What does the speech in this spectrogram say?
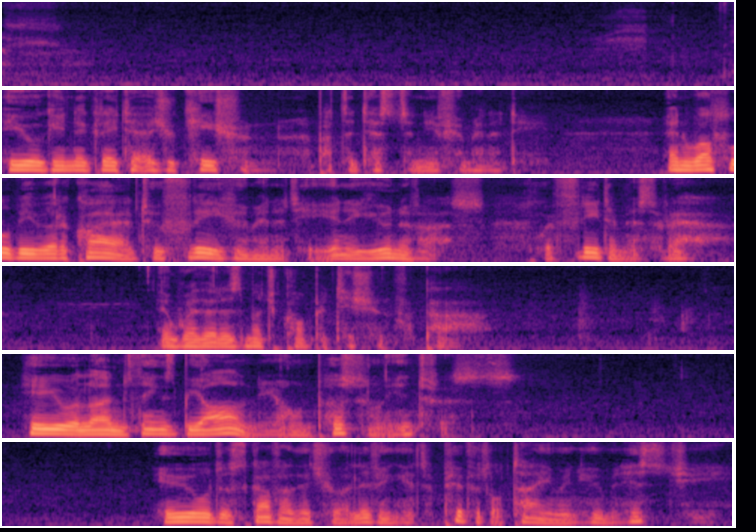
Here you gain a greater education about the destiny of humanity. And what will be required to free humanity in a universe where freedom is rare and where there is much competition for power. Here you will learn things beyond your own personal interests. Here you will discover that you are living at a pivotal time in human history,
